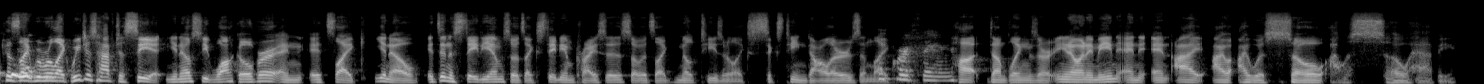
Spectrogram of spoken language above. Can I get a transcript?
because like we were like we just have to see it you know? So you walk over and it's like you know it's in a stadium so it's like stadium prices. So it's like milk teas are like $16 and like of course they are. hot dumplings or you know what I mean? And and I I I was so I was so happy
